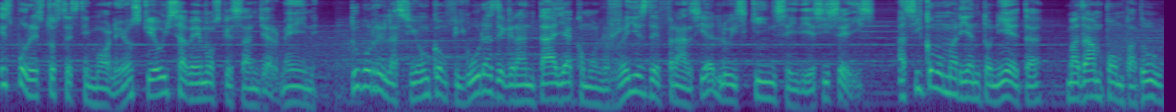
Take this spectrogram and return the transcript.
Es por estos testimonios que hoy sabemos que Saint Germain tuvo relación con figuras de gran talla como los reyes de Francia Luis XV y XVI, así como María Antonieta, Madame Pompadour,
